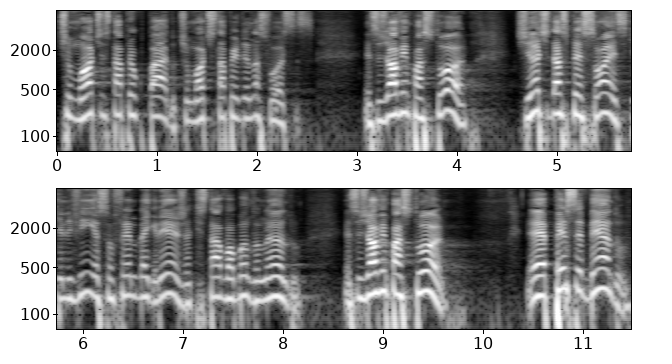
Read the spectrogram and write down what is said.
Timóteo está preocupado, Timóteo está perdendo as forças. Esse jovem pastor, diante das pressões que ele vinha sofrendo da igreja, que estava abandonando, esse jovem pastor, é, percebendo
